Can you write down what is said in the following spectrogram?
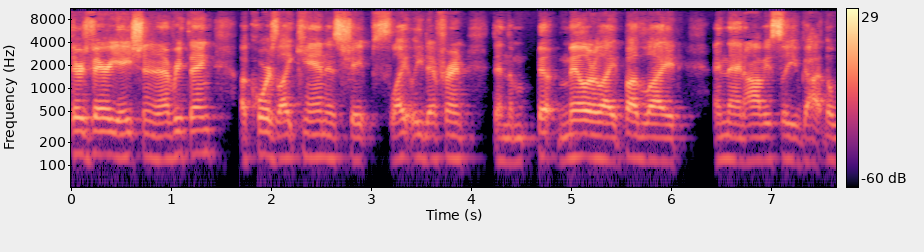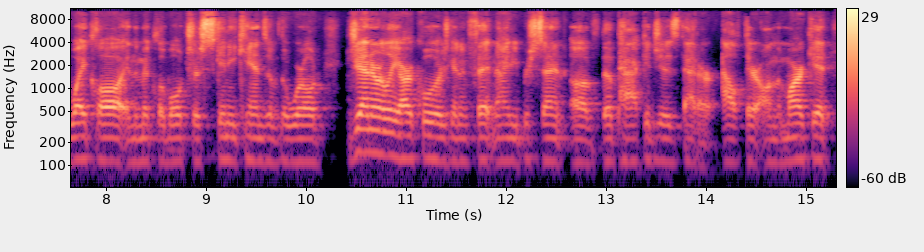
There's variation in everything. A Coors Light can is shaped slightly different than the Miller Lite, Bud Light, and then obviously you've got the White Claw and the Michelob Ultra skinny cans of the world. Generally, our cooler is going to fit 90% of the packages that are out there on the market.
